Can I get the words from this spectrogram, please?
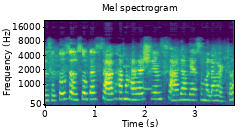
तसं तो सरसो का साग हा महाराष्ट्रीयन साग आहे असं मला वाटतं.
